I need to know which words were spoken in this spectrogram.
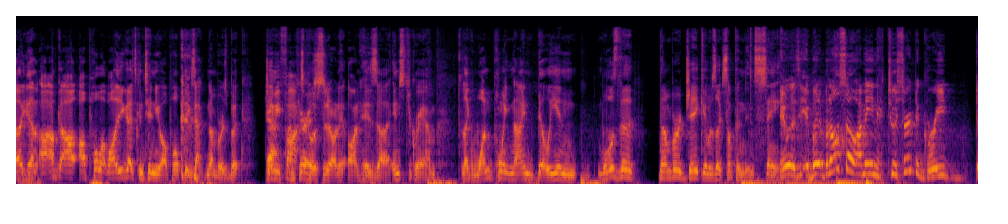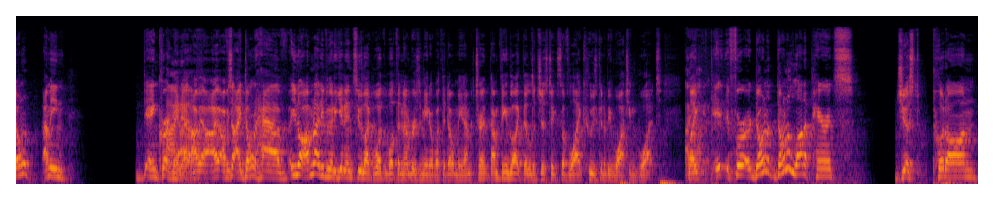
Uh, yeah, I'll, I'll, I'll pull up while you guys continue. I'll pull up the exact numbers, but Jamie I'm Foxx posted it on on his uh, Instagram like 1.9 billion. What was the number, Jake? It was like something insane. It was, but but also, I mean, to a certain degree, don't I mean, and correct me. I. I, I mean, I, obviously, I don't have. You know, I'm not even going to get into like what what the numbers mean or what they don't mean. I'm trying. I'm thinking like the logistics of like who's going to be watching what. I like got it, for don't don't a lot of parents just put on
